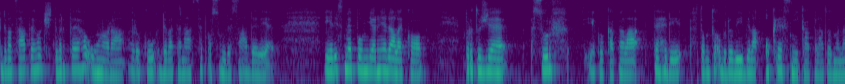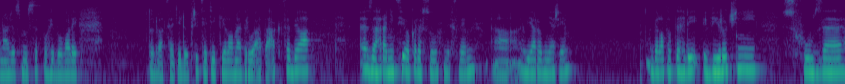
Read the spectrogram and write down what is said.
24. února roku 1989. Jeli jsme poměrně daleko, protože surf jako kapela tehdy v tomto období byla okresní kapela, to znamená, že jsme se pohybovali do 20, do 30 kilometrů a ta akce byla za hranicí okresu, myslím, v Jaroměři. Byla to tehdy výroční schůze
